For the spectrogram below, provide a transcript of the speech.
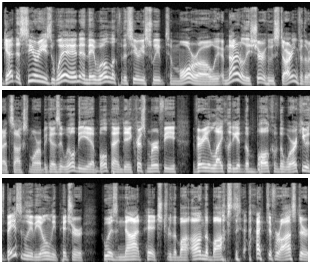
get the series win, and they will look for the series sweep tomorrow. I'm not really sure who's starting for the Red Sox tomorrow because it will be a bullpen day. Chris Murphy very likely to get the bulk of the work. He was basically the only pitcher who has not pitched for the on the Boston active roster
